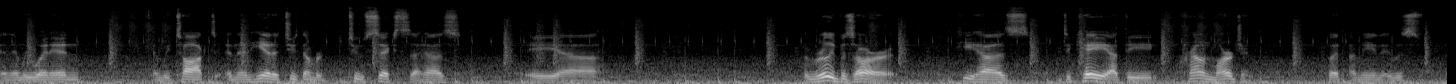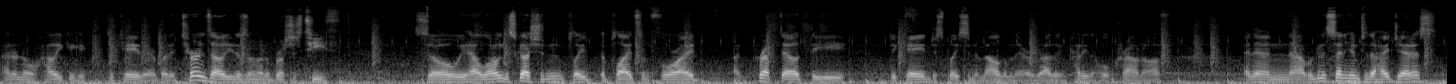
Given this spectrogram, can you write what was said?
and then we went in and we talked, and then he had a tooth number two six that has a uh, really bizarre. He has decay at the crown margin, but I mean, it was I don't know how he could get decay there, but it turns out he doesn't know how to brush his teeth. So we had a long discussion, played, applied some fluoride. I prepped out the decay and just placed an amalgam there rather than cutting the whole crown off. And then uh, we're going to send him to the hygienist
